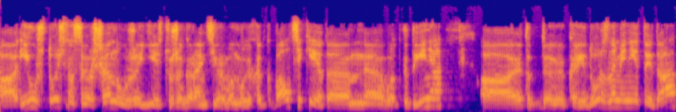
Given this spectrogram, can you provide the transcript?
а, и уж точно совершенно уже есть уже гарантирован выход к Балтике, это э, вот Гдыня, а, этот э, коридор знаменитый, да,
